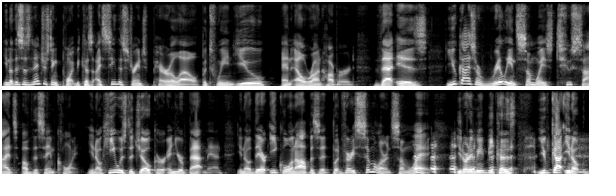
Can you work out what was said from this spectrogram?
you know, this is an interesting point because I see this strange parallel between you and L. Ron Hubbard that is. You guys are really, in some ways, two sides of the same coin. You know, he was the Joker and you're Batman. You know, they're equal and opposite, but very similar in some way. You know what I mean? Because you've got, you know,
